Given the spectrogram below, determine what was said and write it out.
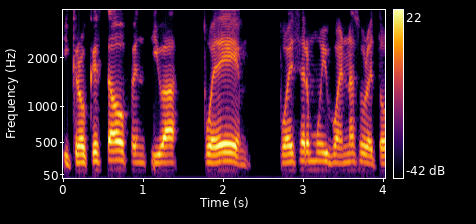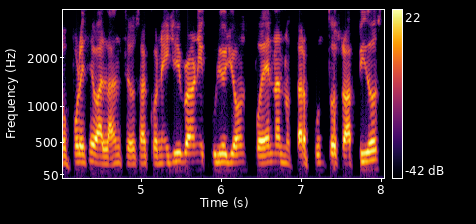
y creo que esta ofensiva puede, puede ser muy buena, sobre todo por ese balance. O sea, con AJ Brown y Julio Jones pueden anotar puntos rápidos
